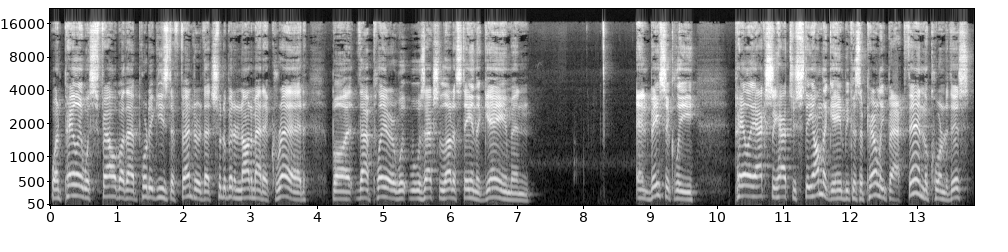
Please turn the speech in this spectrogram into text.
when Pele was fouled by that Portuguese defender that should have been an automatic red, but that player w- was actually allowed to stay in the game and and basically Pele actually had to stay on the game because apparently back then, according to this,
